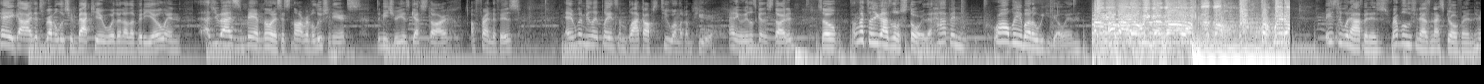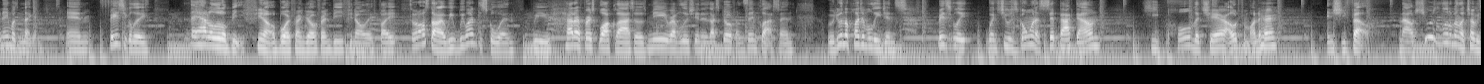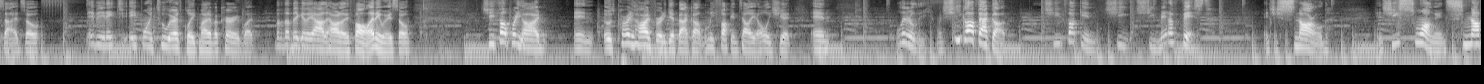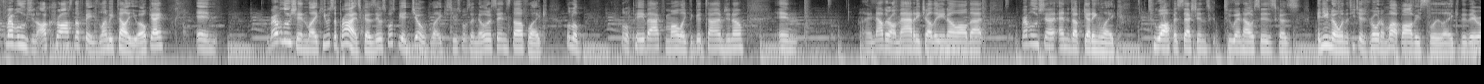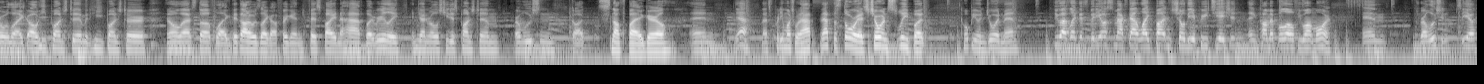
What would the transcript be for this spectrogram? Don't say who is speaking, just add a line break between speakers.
Hey guys, it's Revolution back here with another video, and as you guys may have noticed, it's not Revolution here, it's Dimitri, his guest star, a friend of his. And we're gonna be like playing some Black Ops 2 on the computer. Anyway, let's get it started. So, I'm gonna tell you guys a little story that happened probably about a week ago, and basically what happened is Revolution has an ex-girlfriend, her name was Megan, and basically they had a little beef, you know, boyfriend girlfriend beef, you know, they fight. So it all started. We, we went to school and we had our first block class. It was me, Revolution, and his ex girlfriend, same class. And we were doing the Pledge of Allegiance. Basically, when she was going to sit back down, he pulled the chair out from under her and she fell. Now, she was a little bit on the chubby side, so maybe an 8.2 earthquake might have occurred, but, but the bigger they are, the harder they fall. Anyway, so she fell pretty hard and it was pretty hard for her to get back up. Let me fucking tell you, holy shit. And literally, when she got back up, she fucking she she made a fist and she snarled and she swung and snuffed Revolution across the face. Let me tell you, okay? And Revolution, like he was surprised because it was supposed to be a joke. Like she was supposed to notice it and stuff. Like little little payback from all like the good times, you know. And and now they're all mad at each other, you know, all that. Revolution ended up getting like two office sessions, two in houses, because and you know when the teachers wrote him up, obviously like they wrote like, oh he punched him and he punched her and all that stuff. Like they thought it was like a friggin' fist fight and a half, but really in general she just punched him. Revolution got snuffed by a girl, and yeah, that's pretty much what happened. That's the story. It's short and sweet, but hope you enjoyed, man. If you guys like this video, smack that like button, show the appreciation, and comment below if you want more. And it's Revolution. See ya.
